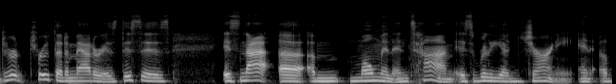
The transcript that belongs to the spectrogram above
tr- truth of the matter is, this is, it's not a moment in time. It's really a journey and of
